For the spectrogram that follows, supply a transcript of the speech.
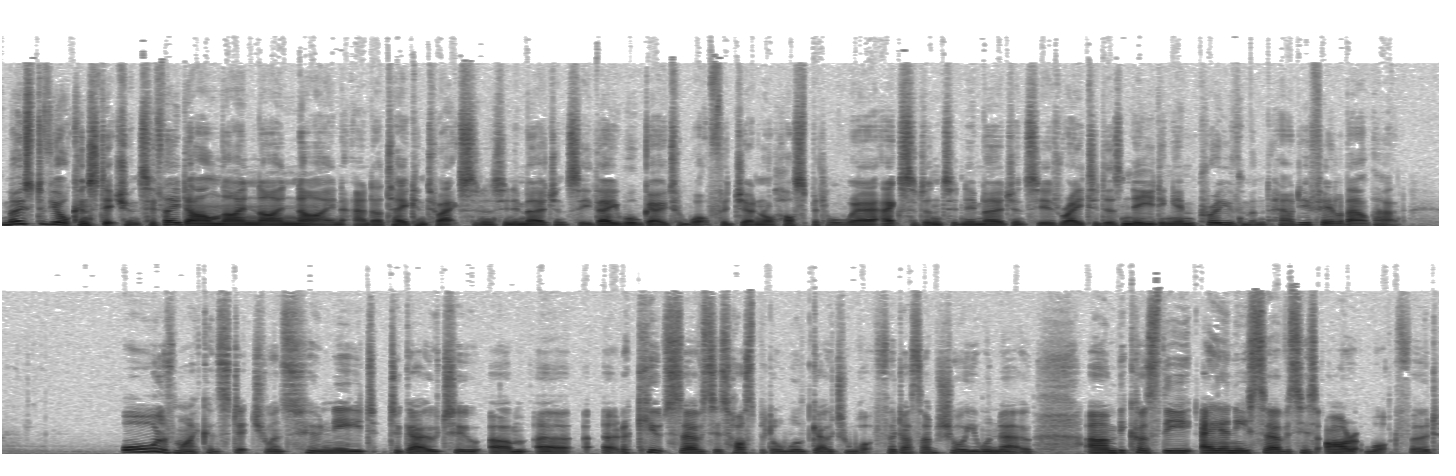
Most of your constituents, if they dial 999 and are taken to accident and emergency, they will go to Watford General Hospital, where accident and emergency is rated as needing improvement. How do you feel about that? All of my constituents who need to go to um, a, an acute services hospital will go to Watford, as I'm sure you will know, um, because the A&E services are at Watford.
